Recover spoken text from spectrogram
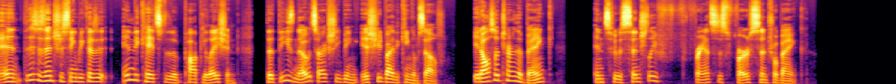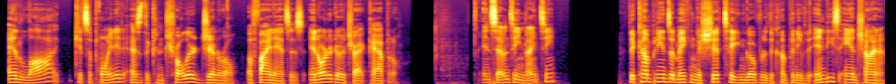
And this is interesting because it indicates to the population that these notes are actually being issued by the king himself. It also turned the bank into essentially France's first central bank. And Law gets appointed as the Controller General of Finances in order to attract capital. In 1719, the company ends up making a shift, taking over the Company of the Indies and China,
